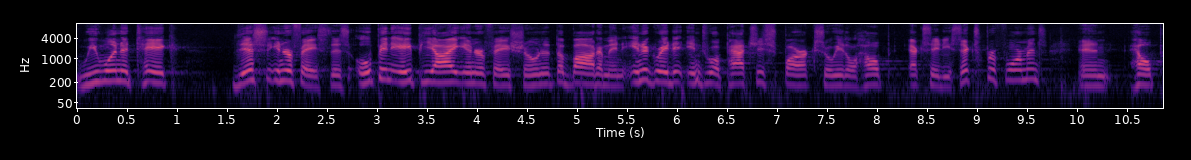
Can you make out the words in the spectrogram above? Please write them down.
we want to take this interface, this open API interface shown at the bottom, and integrate it into Apache Spark so it'll help x86 performance and help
